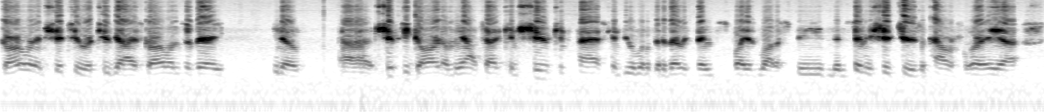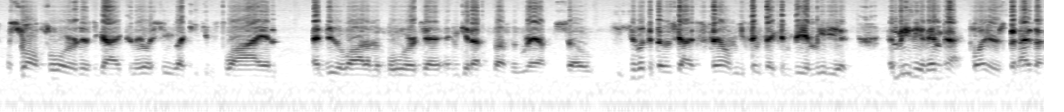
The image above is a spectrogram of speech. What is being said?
Garland and Shittu are two guys. Garland's a very, you know, uh, shifty guard on the outside, can shoot, can pass, can do a little bit of everything, displays a lot of speed. And then Simi Shittu is a power forward, a, uh, a small forward, is a guy who can really seem like he can fly and, and do a lot on the boards and, and get up above the rim. So you look at those guys' film, you think they can be immediate immediate impact players. But as a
